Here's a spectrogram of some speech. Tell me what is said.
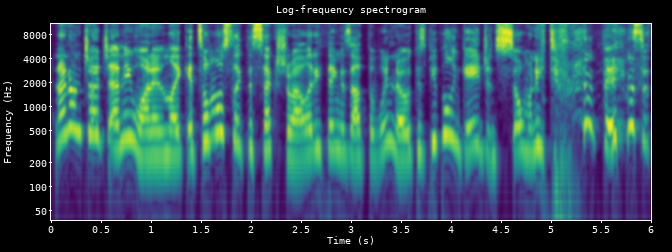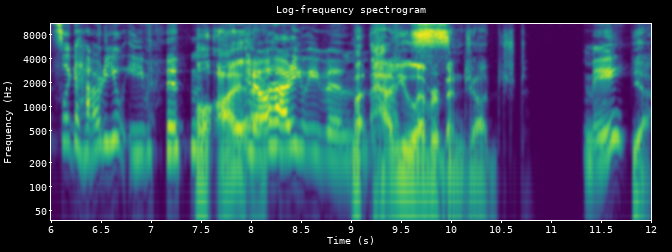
and I don't judge anyone and like it's almost like the sexuality thing is out the window because people engage in so many different things. It's like how do you even well, I. you know, I- how do you even but have you ever been judged? me? Yeah,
